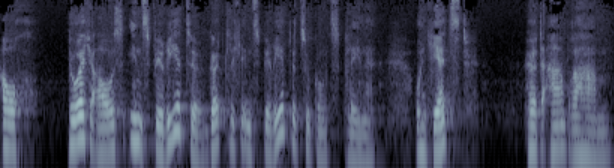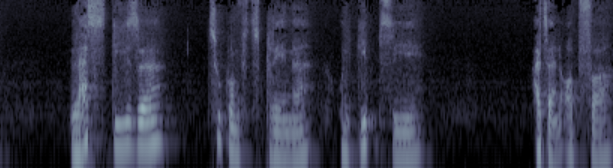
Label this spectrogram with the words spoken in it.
Auch durchaus inspirierte, göttlich inspirierte Zukunftspläne. Und jetzt hört Abraham, lass diese Zukunftspläne und gib sie als ein Opfer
